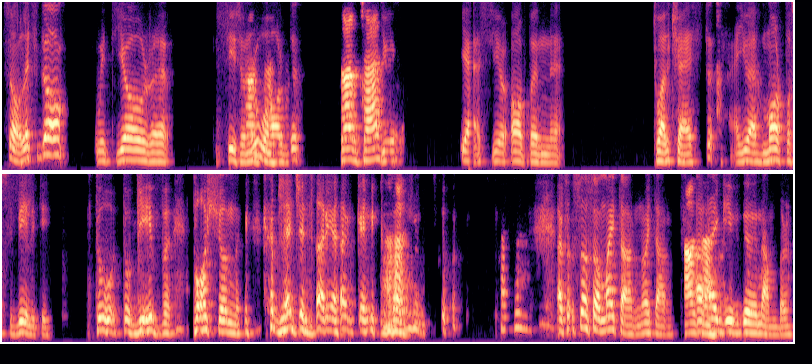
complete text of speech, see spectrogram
So let's go with your uh, season Okay. reward 12 chests. you, yes you open 12 chests and you have more possibility to to give potion legendary and alchemic potion so, so so my turn my turn Okay. I, I give the number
